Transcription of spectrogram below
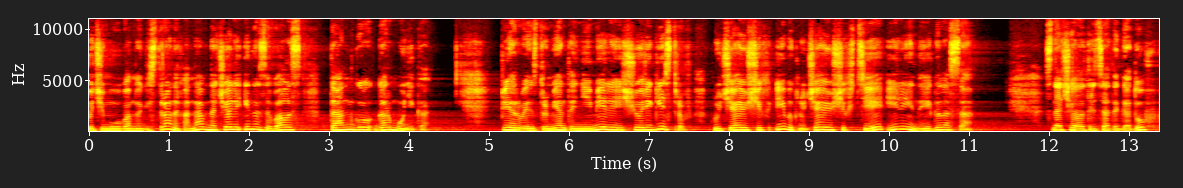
почему во многих странах она вначале и называлась танго-гармоника. Первые инструменты не имели еще регистров, включающих и выключающих те или иные голоса. С начала 30-х годов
